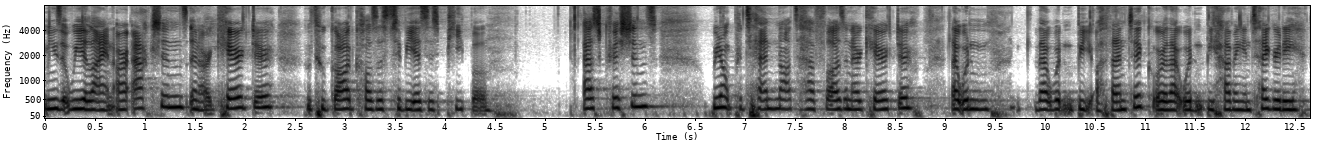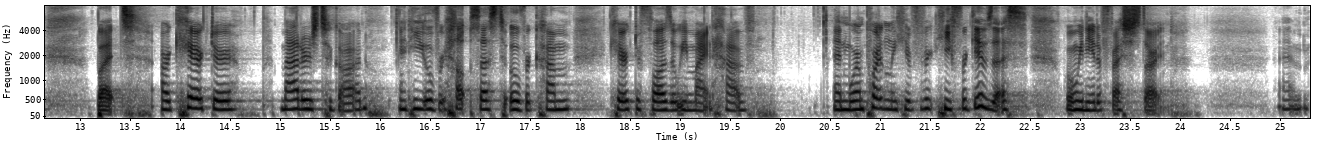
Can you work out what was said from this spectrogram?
means that we align our actions and our character with who God calls us to be as His people. As Christians, we don't pretend not to have flaws in our character. That wouldn't, that wouldn't be authentic or that wouldn't be having integrity. But our character matters to God, and He over, helps us to overcome character flaws that we might have. And more importantly, He, he forgives us when we need a fresh start. Um,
